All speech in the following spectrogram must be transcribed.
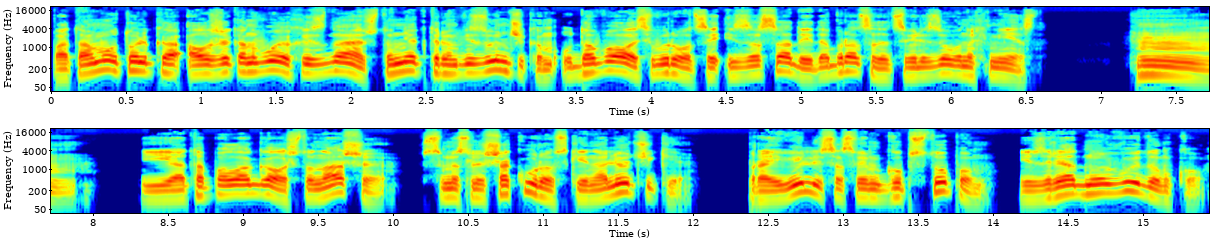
Потому только о лжеконвоях и знают, что некоторым везунчикам удавалось вырваться из засады и добраться до цивилизованных мест. Хм, я-то полагал, что наши, в смысле шакуровские налетчики, проявили со своим гопстопом изрядную выдумку.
